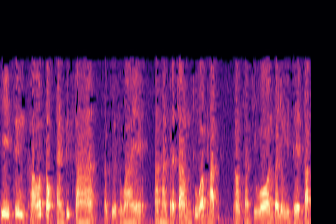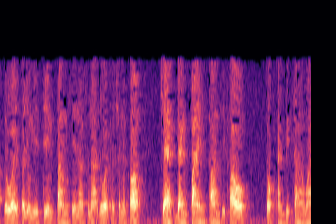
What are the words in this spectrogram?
ที่ซึ่งเขาตกแต่งพิกษา ก็คือถวายอาหารประจำทั่วพัดนอกจากจีวรก็ยังมีเพตัดด้วย ก็ยังมีเตียงตังเสนาสนะด้วย เพราะฉะนั้นก็แจกแบ่งไปตามที่เขาตกแต่งพิกษาไว้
